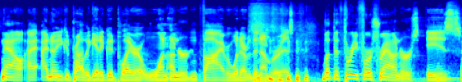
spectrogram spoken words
Now, I, I know you could probably get a good player at 105 or whatever the number is, but the three first rounders is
